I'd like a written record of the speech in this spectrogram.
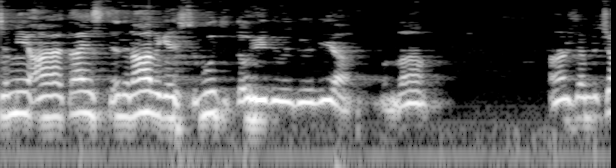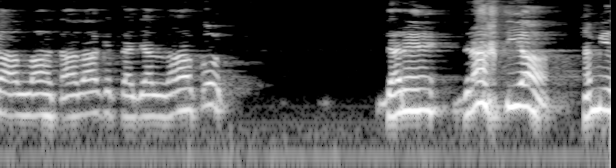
چمی آیتا استدلال کے ثبوت توحید وجودیہ اللہ۔ اور سمجھا اللہ تعالیٰ کے تجلہ کو در درختیا ہم یہ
